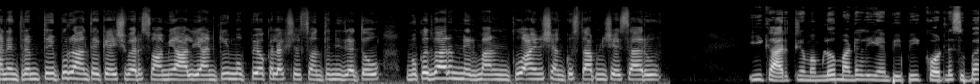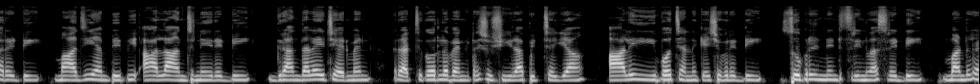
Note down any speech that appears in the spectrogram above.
అనంతరం త్రిపురాంతకేశ్వర స్వామి ఆలయానికి ముప్పై ఒక లక్షల సొంత నిధులతో ముఖద్వారం నిర్మాణంకు ఆయన శంకుస్థాపన చేశారు ఈ కార్యక్రమంలో మండలి ఎంపీపీ కోట్ల సుబ్బారెడ్డి మాజీ ఎంపీపీ ఆలా ఆంజనేయరెడ్డి గ్రంథాలయ chairman Racchagorla Venkata Sushila Pichaiah Ali EO Chennakesavareddy superintendent Srinivasareddy మండల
